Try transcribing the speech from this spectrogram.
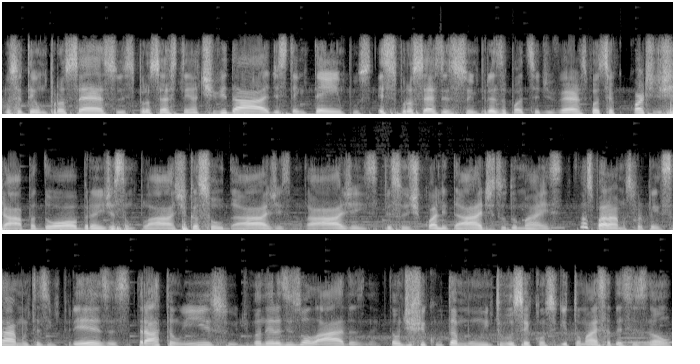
você tem um processo, esse processo tem atividades, tem tempos. Esses processos da sua empresa pode ser diversos, pode ser corte de chapa, dobra, injeção plástica, soldagens, montagens, pressões de qualidade e tudo mais. Se nós pararmos para pensar, muitas empresas tratam isso de maneiras isoladas, né? Então dificulta muito você conseguir tomar essa decisão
